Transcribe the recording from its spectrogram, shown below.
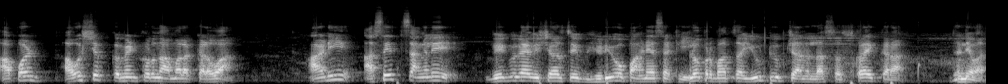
आपण आवश्यक कमेंट करून आम्हाला कळवा. आणि असेच चांगले वेगवेगळ्या विषयावरचे व्हिडिओ पाहण्यासाठी लोप्रभातचा यूट्यूब चॅनलला सबस्क्राईब करा. धन्यवाद.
